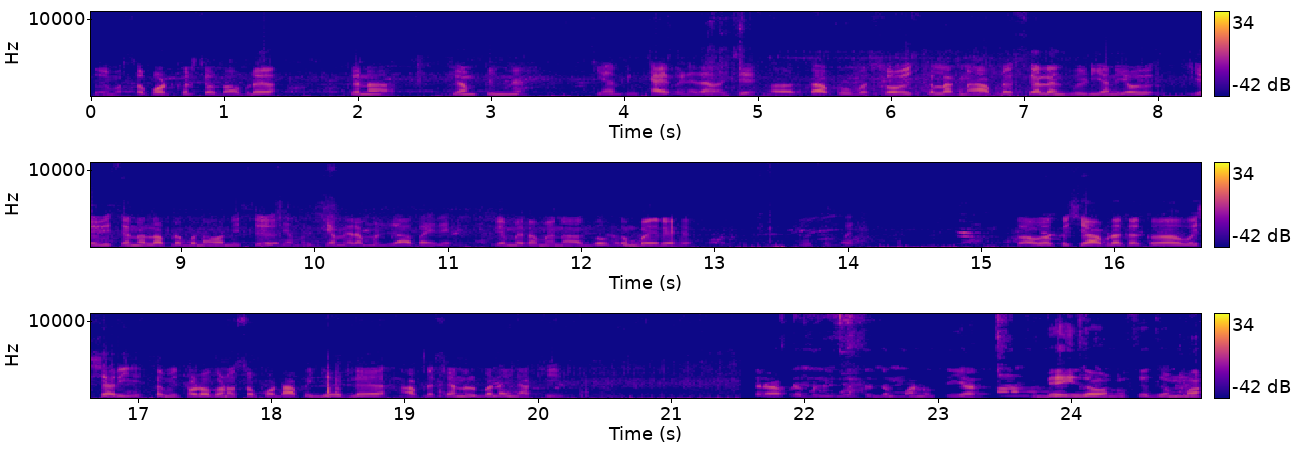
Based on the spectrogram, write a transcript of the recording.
તો એમાં સપોર્ટ કરશો તો આપણે કેના કેમ્પિંગ ને કેમ્પિંગ થાય પણ જવાનું છે. ટાપુ ઉપર ચોવીસ કલાકના આપણે ચેલેન્જ વિડીયાની એવી એવી ચેનલ આપણે બનાવવાની છે. કેમેરામેન જો આ ભાઈ રે કેમેરામેન આ ગૌતમભાઈ રહે. ગૌતમભાઈ. તો હવે પછી આપણે કંઈક વિચારીએ. તમે થોડો ઘણો સપોર્ટ આપી દો એટલે આપણે ચેનલ બનાવી નાખીએ. અત્યારે આપણે બની ગયું છે જમવાનું તૈયાર. બેસી જવાનું છે જમવા.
